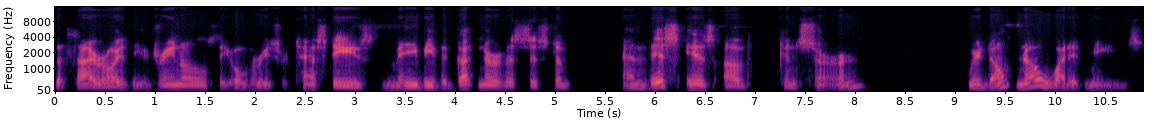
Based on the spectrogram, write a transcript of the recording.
the thyroid, the adrenals, the ovaries or testes, maybe the gut nervous system. And this is of concern. We don't know what it means.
